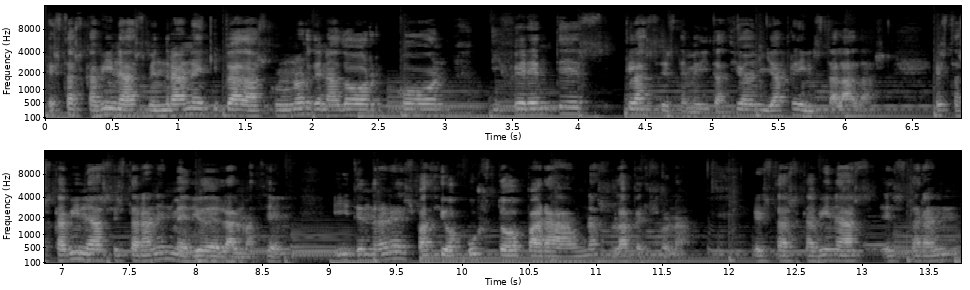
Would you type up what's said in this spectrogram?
Estas cabinas vendrán equipadas con un ordenador con diferentes clases de meditación ya preinstaladas. Estas cabinas estarán en medio del almacén y tendrán espacio justo para una sola persona. Estas cabinas estarán,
